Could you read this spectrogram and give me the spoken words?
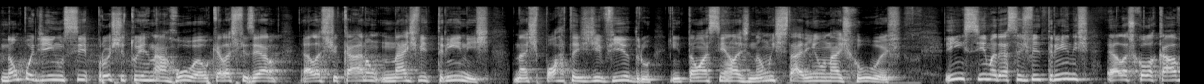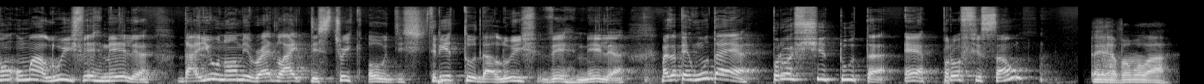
não podiam se prostituir na rua. O que elas fizeram? Elas ficaram nas vitrines, nas portas de vidro. Então, assim, elas não estariam nas ruas. E em cima dessas vitrines, elas colocavam uma luz vermelha. Daí o nome Red Light District, ou Distrito da Luz Vermelha. Mas a pergunta é: prostituta é profissão? É, vamos lá.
